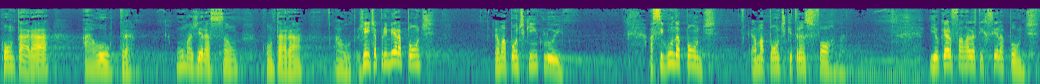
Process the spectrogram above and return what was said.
contará a outra. Uma geração contará a outra. Gente, a primeira ponte é uma ponte que inclui. A segunda ponte é uma ponte que transforma. E eu quero falar da terceira ponte,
